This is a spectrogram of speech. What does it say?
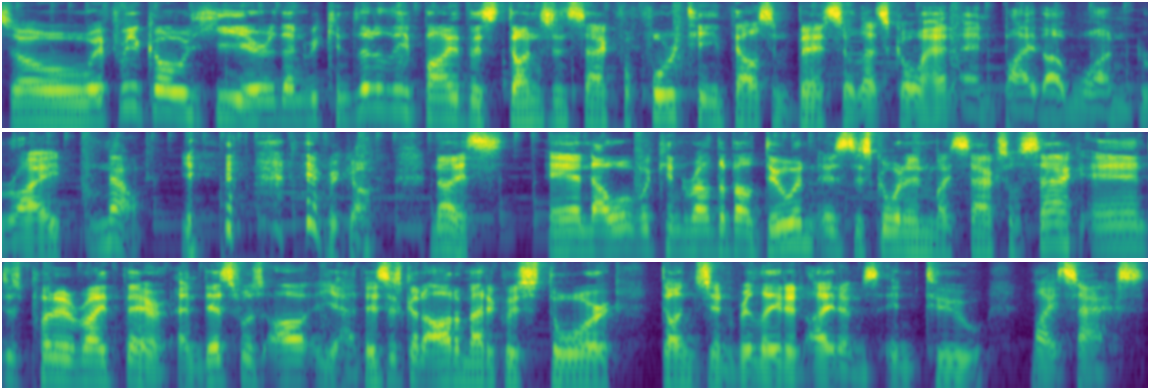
So if we go here, then we can literally buy this dungeon sack for 14,000 bits. So let's go ahead and buy that one right now. Yeah, there we go. Nice. And now what we can round about doing is just going in my Saxel sack and just put it right there. And this was all, yeah, this is going to automatically store dungeon related items into my sacks.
